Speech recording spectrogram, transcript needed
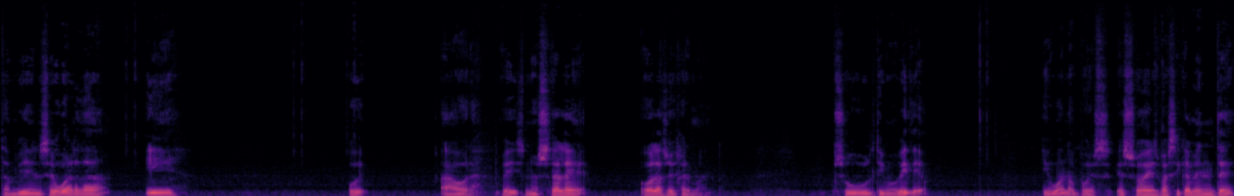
también se guarda y... Uy, ahora, ¿veis? Nos sale hola, soy Germán su último vídeo. Y bueno, pues eso es básicamente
